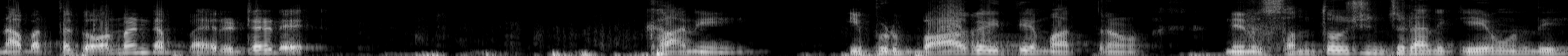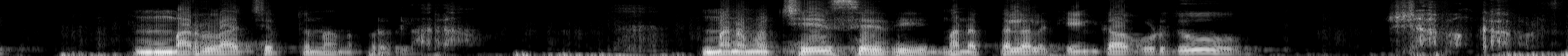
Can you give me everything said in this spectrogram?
నా భర్త గవర్నమెంట్ అబ్బాయి రిటైర్డే. కానీ ఇప్పుడు బాగైతే మాత్రం నేను సంతోషించడానికి ఏముంది? మరలా చెప్తున్నాను పురుగులారా మనము చేసేది మన పిల్లలకి ఏం కాకూడదు? శాపం కాకూడదు.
